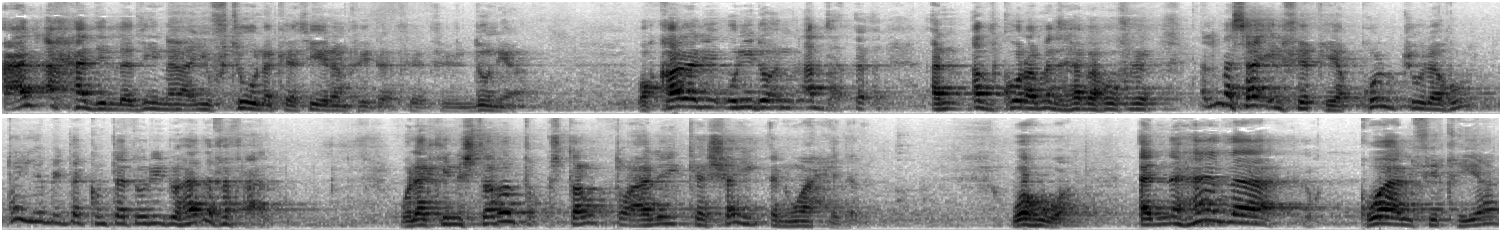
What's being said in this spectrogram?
عن أحد الذين يفتون كثيرا في في الدنيا. وقال لي أريد أن أن أذكر مذهبه في المسائل الفقهية. قلت له طيب إذا كنت تريد هذا فافعل. ولكن اشترطت اشترطت عليك شيئا واحدا وهو أن هذا الأقوال الفقهية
